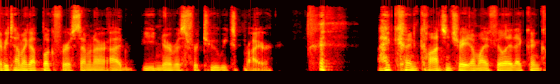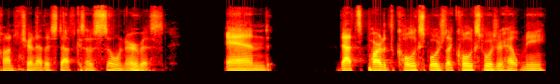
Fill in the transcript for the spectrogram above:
every time I got booked for a seminar, I'd be nervous for two weeks prior. I couldn't concentrate on my affiliate. I couldn't concentrate on other stuff because I was so nervous. And that's part of the cold exposure. Like cold exposure helped me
